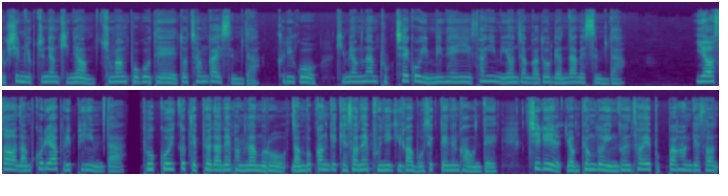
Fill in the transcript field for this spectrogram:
66주년 기념 중앙보고대회에도 참가했습니다. 그리고 김영남 북최고인민회의 상임위원장과도 면담했습니다. 이어서 남코리아 브리핑입니다. 북고위급 대표단의 방남으로 남북관계 개선의 분위기가 모색되는 가운데 7일 연평도 인근 서해 북방 한계선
